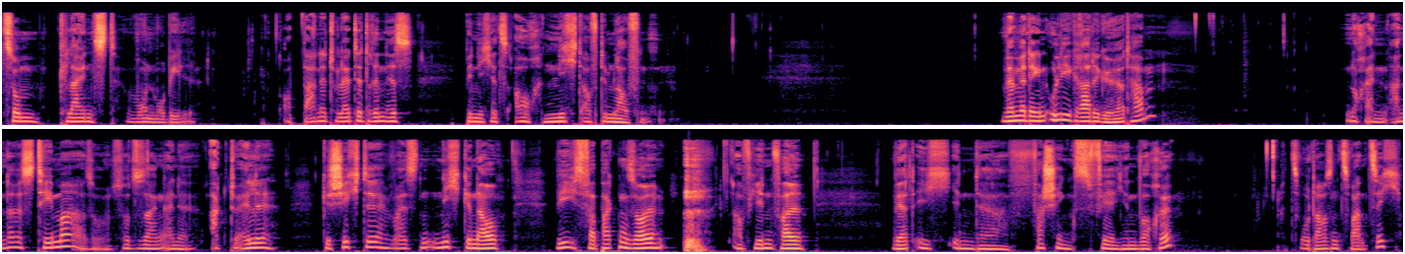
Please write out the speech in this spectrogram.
zum Kleinstwohnmobil. Ob da eine Toilette drin ist, bin ich jetzt auch nicht auf dem Laufenden. Wenn wir den Uli gerade gehört haben, noch ein anderes Thema, also sozusagen eine aktuelle Geschichte, weiß nicht genau, wie ich es verpacken soll. Auf jeden Fall werde ich in der Faschingsferienwoche 2020,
